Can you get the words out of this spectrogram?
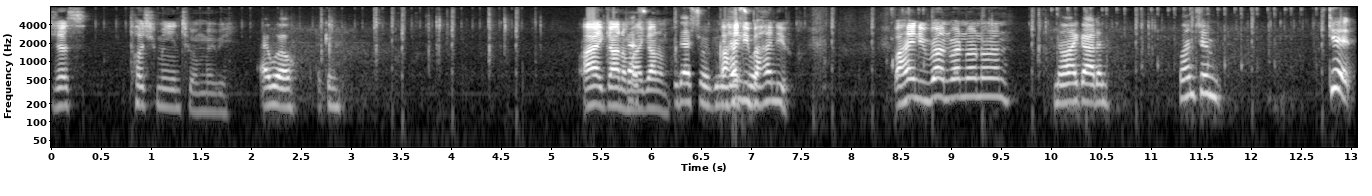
Just push me into him, maybe. I will. I can. I got him, I got him. give That sword. give me Behind that you, sword. behind you. Behind you, run, run, run, run, run. No, I got him. Punch him. Get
